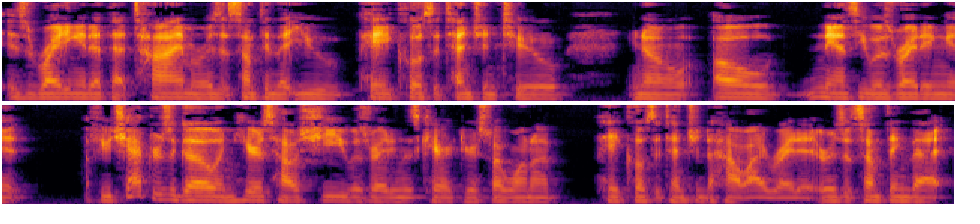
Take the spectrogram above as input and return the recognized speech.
is writing it at that time or is it something that you pay close attention to, you know, oh, Nancy was writing it a few chapters ago and here's how she was writing this character so I want to pay close attention to how I write it or is it something that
